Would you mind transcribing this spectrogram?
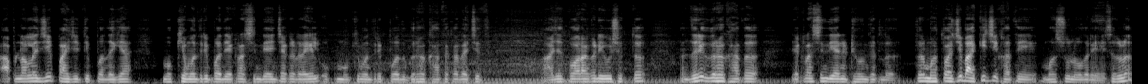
आपणाला जे पाहिजे ते पदं घ्या. मुख्यमंत्रीपद एकनाथ शिंदे यांच्याकडे राहील उपमुख्यमंत्रीपद गृह खातं कदाचित अजित पवारांकडे येऊ शकतं. जरी गृह खातं एकनाथ शिंदे यांनी ठेवून घेतलं तर महत्त्वाची बाकीची खाते महसूल वगैरे हे सगळं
